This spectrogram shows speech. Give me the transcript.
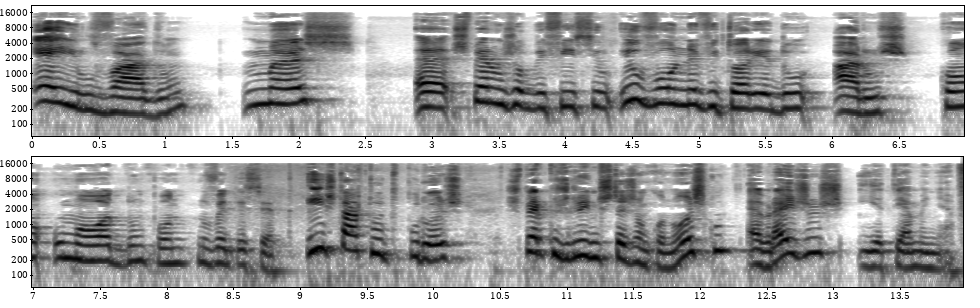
é elevado, mas uh, espero um jogo difícil. Eu vou na vitória do Aros com uma odd de 1.97. E está tudo por hoje. Espero que os gringos estejam connosco. Abreijos e até amanhã.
